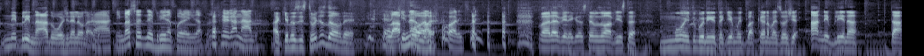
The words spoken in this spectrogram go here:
neblinado hoje, né, Leonardo? Tá, tem bastante neblina por aí, dá pra não enxergar nada. Aqui nos estúdios não, né? Lá Aqui fora. não, lá fora, isso aí. Maravilha, aqui nós temos uma vista muito bonita aqui, muito bacana, mas hoje a neblina tá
